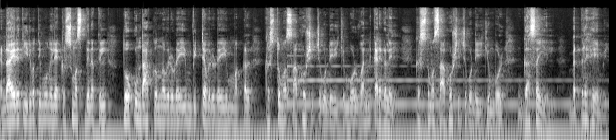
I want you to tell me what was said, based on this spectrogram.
രണ്ടായിരത്തി ഇരുപത്തി മൂന്നിലെ ക്രിസ്മസ് ദിനത്തിൽ തോക്കുണ്ടാക്കുന്നവരുടെയും വിറ്റവരുടെയും മക്കൾ ക്രിസ്തുമസ് ആഘോഷിച്ചു കൊണ്ടിരിക്കുമ്പോൾ വൻകരകളിൽ ക്രിസ്തുമസ് ആഘോഷിച്ചു കൊണ്ടിരിക്കുമ്പോൾ ഗസയിൽ ബത്ലഹേമിൽ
